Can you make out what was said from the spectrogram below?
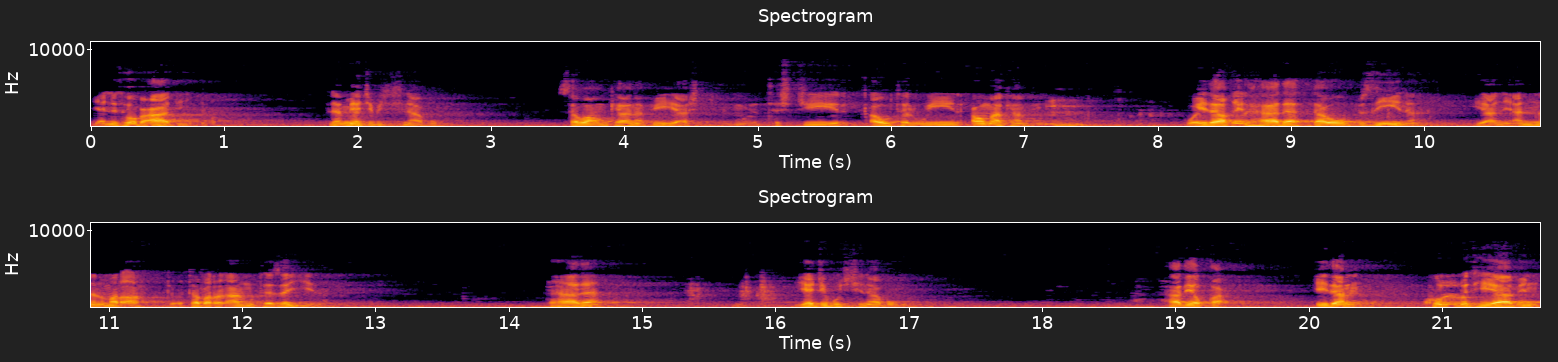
يعني ثوب عادي لم يجب اجتنابه سواء كان فيه تشجير أو تلوين أو ما كان فيه. وإذا قيل هذا ثوب زينة يعني أن المرأة تعتبر الآن متزينة فهذا يجب اجتنابه. هذه القاعدة. إذن كل ثياب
